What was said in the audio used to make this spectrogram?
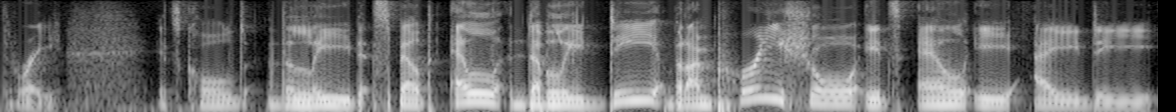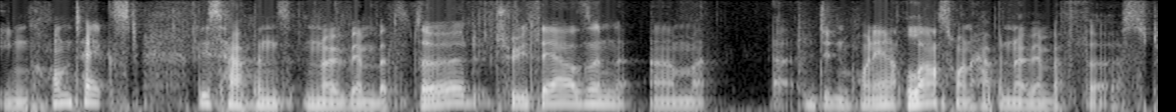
3. It's called The Lead, spelled L E D, but I'm pretty sure it's L E A D in context. This happens November 3rd, 2000. Um, uh, didn't point out. Last one happened November 1st,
